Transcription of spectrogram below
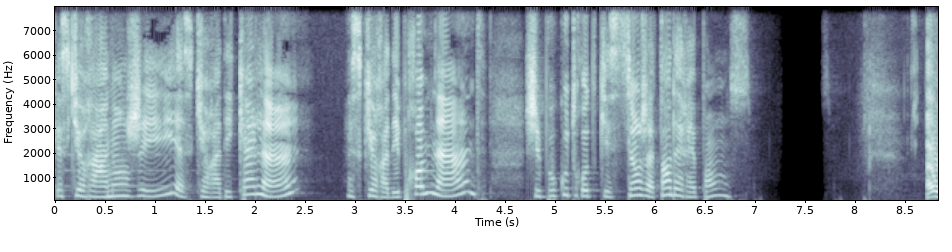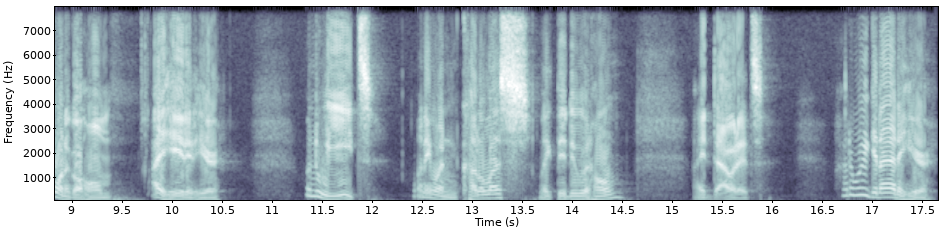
Qu'est-ce qu'il y aura à manger? Est-ce qu'il y aura des câlins? Est-ce qu'il y aura des promenades? J'ai beaucoup trop de questions, j'attends des réponses. I want to go home. I hate it here. When do we eat? Will anyone cuddle us like they do at home? I doubt it. How do we get out of here?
